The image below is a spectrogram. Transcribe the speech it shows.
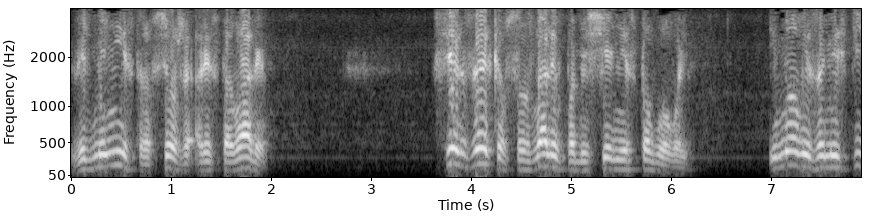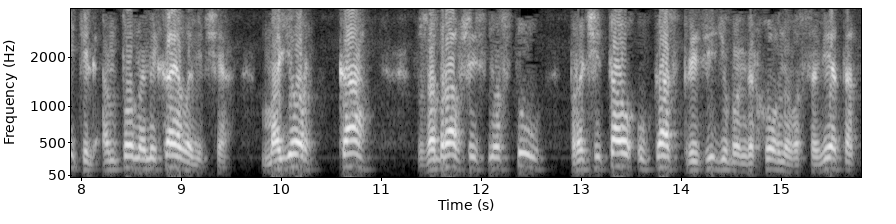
ведь министра все же арестовали. Всех зэков созвали в помещении столовой. и новый заместитель Антона Михайловича, майор К., взобравшись на стул, прочитал указ Президиума Верховного Совета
